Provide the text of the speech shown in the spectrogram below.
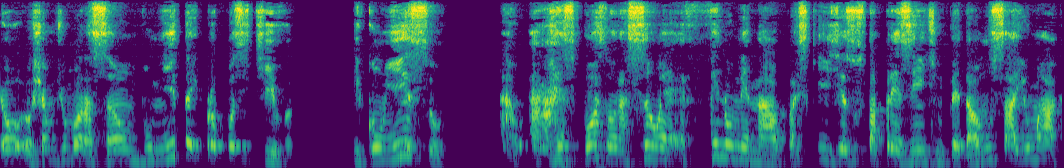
eu, eu chamo de uma oração bonita e propositiva. E com isso, a, a resposta da oração é, é, fenomenal. Parece que Jesus está presente no pedal. Não sai uma,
